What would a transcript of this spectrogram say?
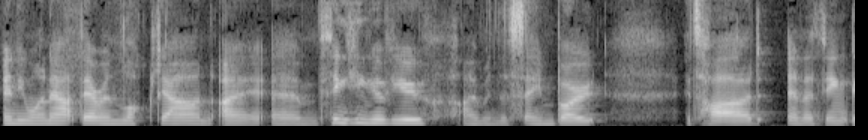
anyone out there in lockdown, I am thinking of you. I'm in the same boat. It's hard, and I think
